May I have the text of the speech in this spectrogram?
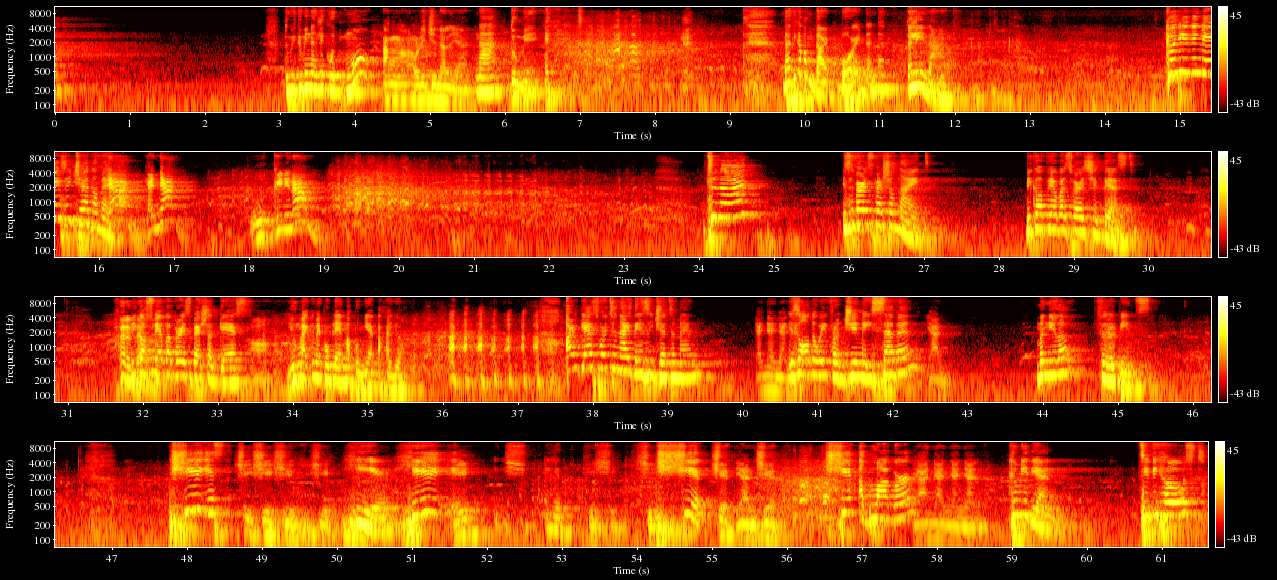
Dumi-dumi ng likod mo. Tanga, original yan. Na, Dumi. dati ka pang dartboard. Ang dami. Dali na. Good evening, ladies and gentlemen. Yan! Ganyan! Ukininam! Tonight is a very special night. Because we have a very special guest. Ano Because we have a very special guest. Ah. Yung mic may problema, punyeta kayo. Our guest for tonight, ladies and gentlemen, Yan, yan, yan. is yan. all the way from GMA 7, Yan. Manila, Philippines. She is She, she, she, she. here. He He. Shit. He, she, she. Shit. Shit, yan, shit. Shit, a blogger, Yan, yan, yan, yan. comedian, TV host,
